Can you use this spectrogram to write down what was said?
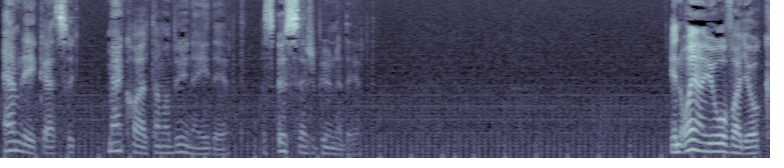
Emlékezz, hogy meghaltam a bűneidért. Az összes bűnödért. Én olyan jó vagyok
